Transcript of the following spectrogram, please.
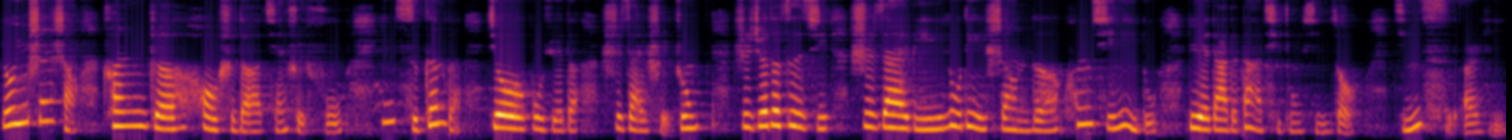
由于身上穿着厚实的潜水服，因此根本就不觉得是在水中，只觉得自己是在比陆地上的空气密度略大的大气中行走，仅此而已。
